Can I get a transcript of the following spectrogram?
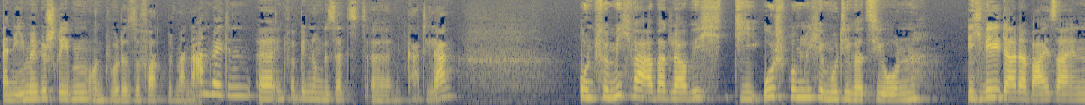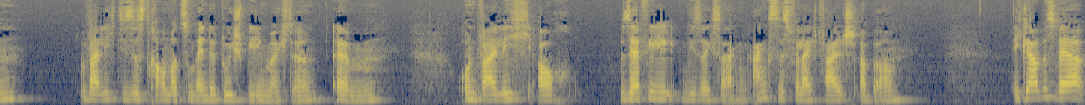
eine E-Mail geschrieben und wurde sofort mit meiner Anwältin äh, in Verbindung gesetzt, äh, mit Kathi Lang. Und für mich war aber, glaube ich, die ursprüngliche Motivation, ich will da dabei sein, weil ich dieses Trauma zum Ende durchspielen möchte. Ähm, und weil ich auch sehr viel, wie soll ich sagen, Angst ist vielleicht falsch, aber ich glaube, es wäre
